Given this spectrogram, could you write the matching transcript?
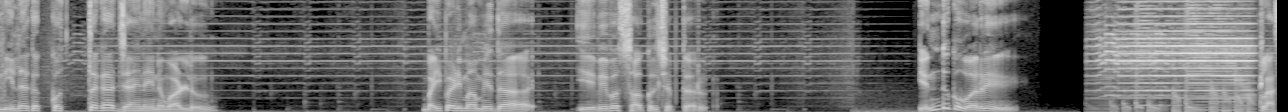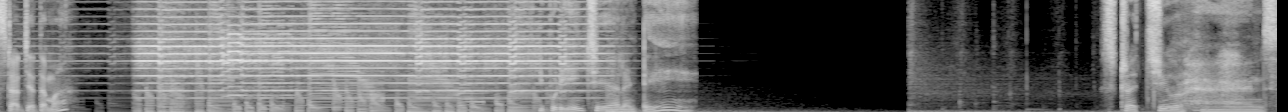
నీలాగా కొత్తగా జాయిన్ అయిన వాళ్ళు భయపడి మా మీద ఏవేవో సాకులు చెప్తారు. ఎందుకు వరి? క్లాస్ స్టార్ట్ చేద్దామా? ఇప్పుడు ఏం చేయాలంటే స్ట్రెచ్ యువర్ హ్యాండ్స్.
